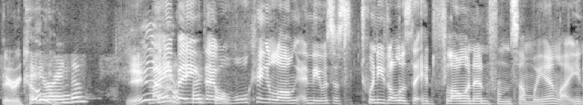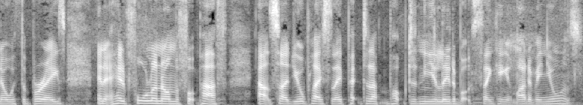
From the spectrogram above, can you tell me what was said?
Very pretty cool. random. Yeah. Maybe very they cool. were walking along and there was this twenty dollars that had flown in from somewhere, like you know, with the breeze, and it had fallen on the footpath outside your place. And they picked it up and popped it in your letterbox, thinking it might have been yours.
